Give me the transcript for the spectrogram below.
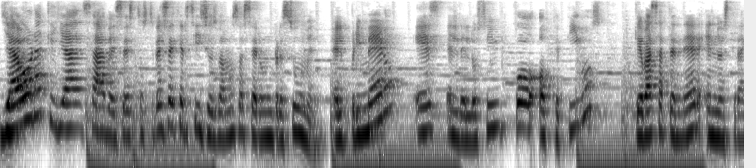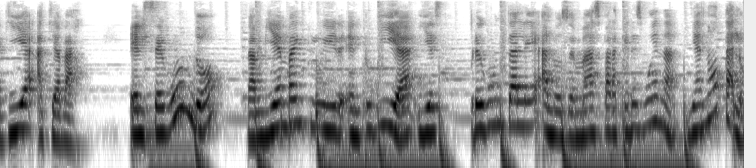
Y ahora que ya sabes estos tres ejercicios, vamos a hacer un resumen. El primero es el de los cinco objetivos que vas a tener en nuestra guía aquí abajo. El segundo también va a incluir en tu guía y es pregúntale a los demás para qué eres buena y anótalo.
